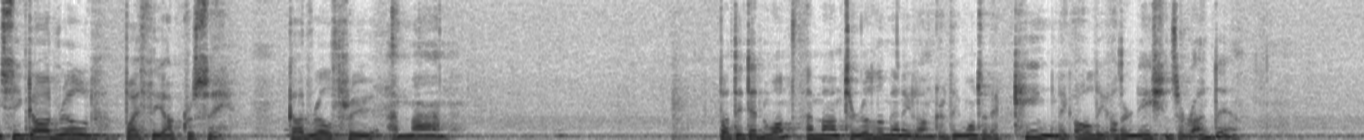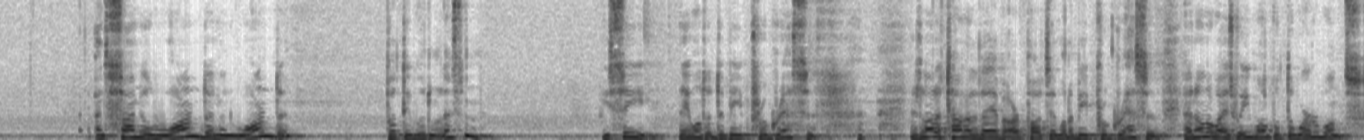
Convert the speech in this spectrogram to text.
You see, God ruled by theocracy, God ruled through a man. But they didn't want a man to rule them any longer. They wanted a king like all the other nations around them. And Samuel warned them and warned them, but they wouldn't listen. You see, they wanted to be progressive. There's a lot of talk today about our politics. They want to be progressive. And otherwise, we want what the world wants.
